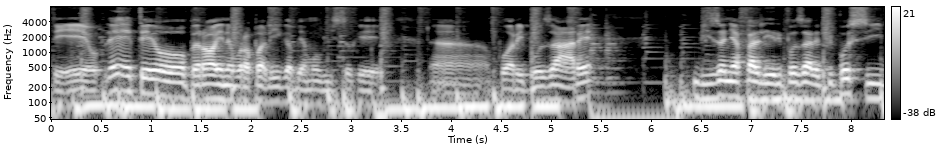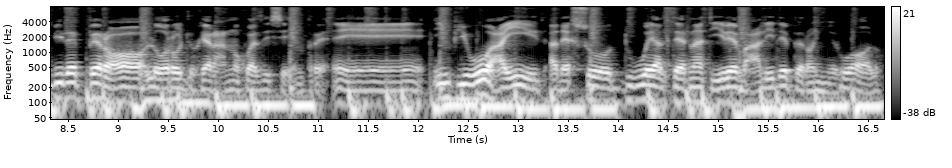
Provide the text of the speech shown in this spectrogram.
Teo. E Teo però in Europa League abbiamo visto che eh, può riposare. Bisogna farli riposare il più possibile, però loro giocheranno quasi sempre. E in più hai adesso due alternative valide per ogni ruolo.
